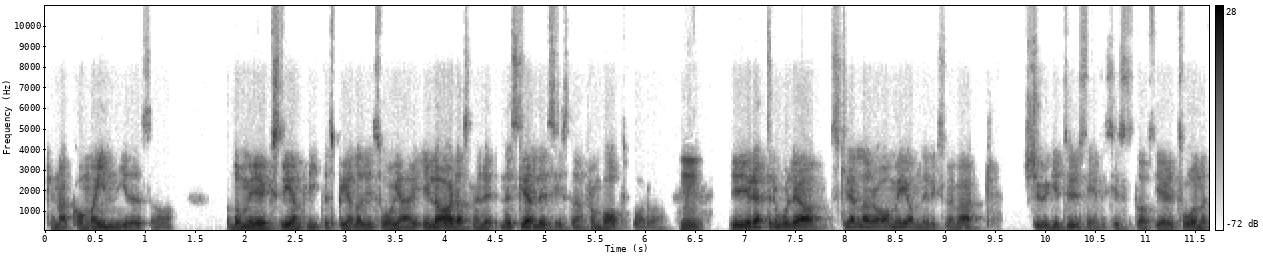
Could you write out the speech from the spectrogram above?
kunna komma in i det. Så, och de är ju extremt lite spelade. Vi såg här i lördags när det, när det skrällde i sista från bakspår. Mm. Det är ju rätt roliga skrällar att ha med om det liksom är värt 20 000 inför sista så ger det 200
